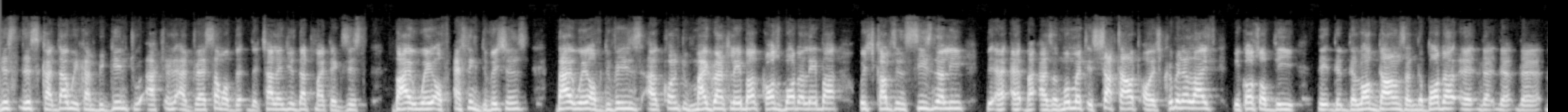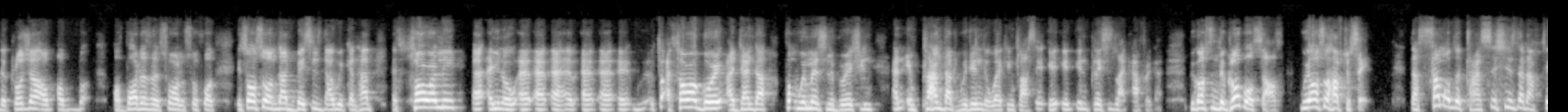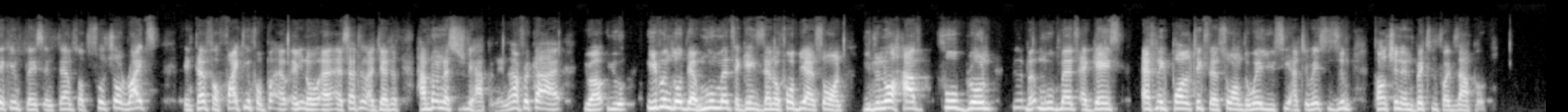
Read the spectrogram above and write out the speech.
this, this can, that we can begin to actually address some of the, the challenges that might exist by way of ethnic divisions, by way of divisions according to migrant labor, cross-border labor, which comes in seasonally, uh, uh, as a moment is shut out or is criminalized because of the, the, the, the lockdowns and the border, uh, the, the, the, closure of, of, of, borders and so on and so forth. It's also on that basis that we can have a thoroughly, uh, you know, a, a, a, a thoroughgoing agenda for women's liberation and implant that within the working class in, in places like Africa. Because in the global south, we also have to say that some of the transitions that have taken place in terms of social rights, in terms of fighting for uh, you know a, certain agendas, have not necessarily happened. In Africa, you are you even though there are movements against xenophobia and so on, you do not have full-blown movements against ethnic politics and so on, the way you see anti-racism function in Britain, for example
